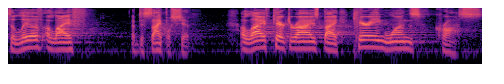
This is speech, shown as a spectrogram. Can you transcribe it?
to live a life of discipleship a life characterized by carrying one's cross.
